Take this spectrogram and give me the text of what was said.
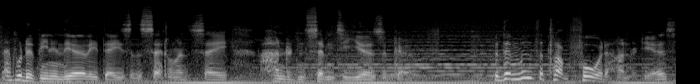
That would have been in the early days of the settlement, say 170 years ago. But then move the clock forward 100 years,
